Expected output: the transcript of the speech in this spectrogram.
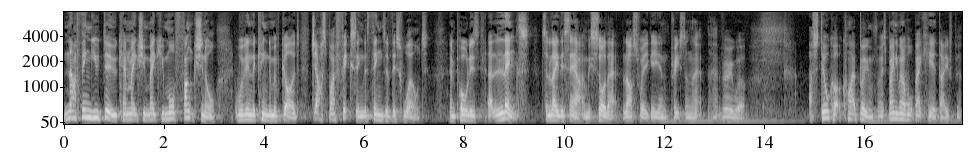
Nothing you do can make you make you more functional within the kingdom of God just by fixing the things of this world. And Paul is at length to lay this out, and we saw that last week. Ian preached on that uh, very well. I've still got quite a boom. It's mainly when I walk back here, Dave. But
